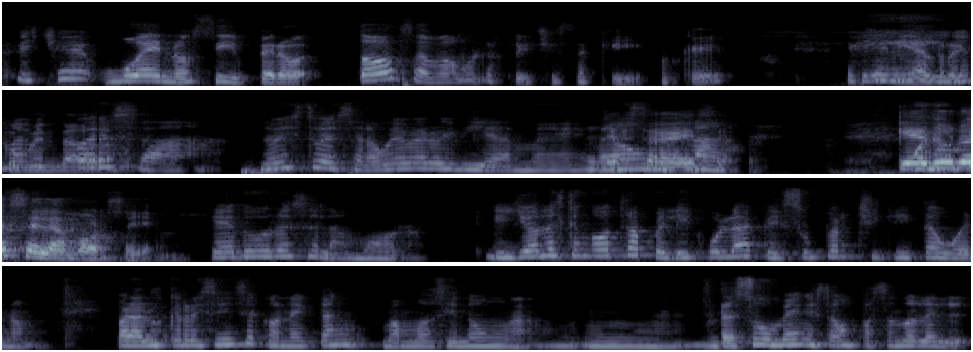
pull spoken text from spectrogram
cliché? Bueno, sí, pero todos amamos los clichés aquí, ¿ok? Es Sí, genial, recomendado. No he visto esa, no he visto esa, la voy a ver hoy día. Me, me da un Esa, plan. esa. Qué Bueno, duro es el amor, se llama. Qué duro es el amor. Y yo les tengo otra película que es súper chiquita. Bueno, para los que recién se conectan, vamos haciendo un, resumen. Estamos pasándole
